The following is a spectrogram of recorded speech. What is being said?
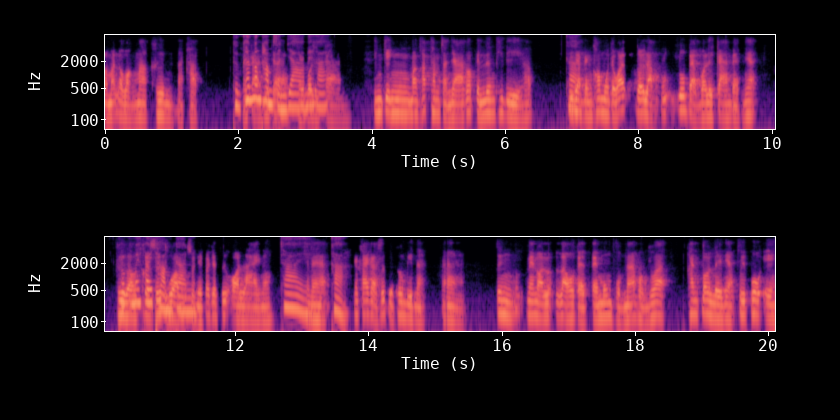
ระมัดระวังมากขึ้นนะครับ ถึงขั้นต้องทำสัญญาไหมคะจริง ๆ บังคับทำสัญญาก็เป็นเรื่องที่ดีครับ ที่จะเป็นข้อมูลแต่ว่าโดยหลักรูปแบบบริการแบบเนี้ย คือเราจะซื้อทัวร์ส่วนใหญ่ก็จะซื้อออนไลน์เนาะใช่ใช่ไหมฮะคล้ายๆกับซื้อตั๋วเครื่องบินนะอ่า ซึ่งแน่นอนเราแต่แต่มุมผมนะ ผมคิดว่าขั้นต้นเลยเนี่ยผู้พวกเอง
